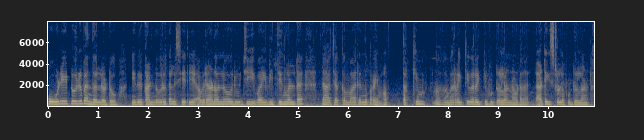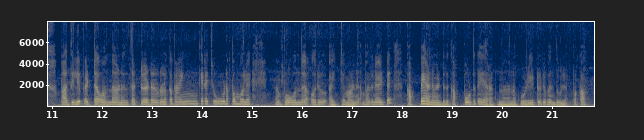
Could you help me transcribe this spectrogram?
കോഴിയിട്ട് ഒരു ബന്ധമല്ല കേട്ടോ. ഇത് കണ്ണൂർ തലശ്ശേരി അവരാണല്ലോ രുചി വൈവിധ്യങ്ങളുടെ രാജാക്കന്മാരെന്ന് പറയും. അത്രയ്ക്കും വെറൈറ്റി വെറൈറ്റി ഫുഡുകളാണ് അവിടെ നല്ല ടേസ്റ്റുള്ള ഫുഡുകളാണ് അപ്പം അതിൽ പെട്ട ഒന്നാണ് ഇത് തട്ടുകടകളിലൊക്കെ ഭയങ്കര ചൂടപ്പം പോലെ പോകുന്ന ഒരു ഐറ്റമാണ് അപ്പോൾ അതിനായിട്ട് കപ്പയാണ് വേണ്ടത്. കപ്പ കൊണ്ട് തയ്യാറാക്കുന്നതാണ്. കോഴിയിട്ടൊരു ബന്ധമില്ല അപ്പോൾ കപ്പ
